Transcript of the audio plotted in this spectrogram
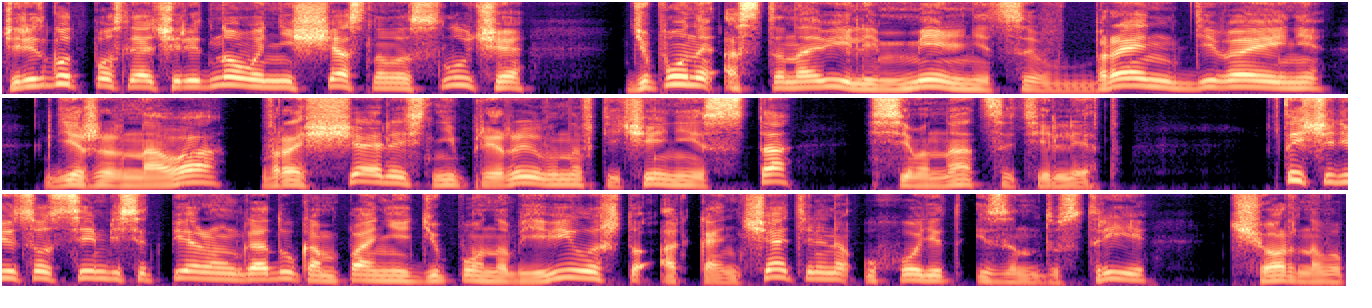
через год после очередного несчастного случая, Дюпоны остановили мельницы в Брэнд-Дивейне, где жернова вращались непрерывно в течение 117 лет. В 1971 году компания Дюпон объявила, что окончательно уходит из индустрии черного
